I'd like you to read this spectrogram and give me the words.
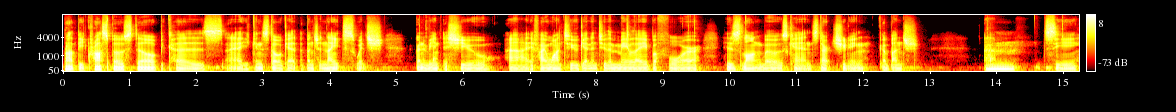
brought the crossbow still because uh, he can still get a bunch of knights, which are going to be an issue uh, if I want to get into the melee before his longbows can start shooting a bunch. Um, see.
